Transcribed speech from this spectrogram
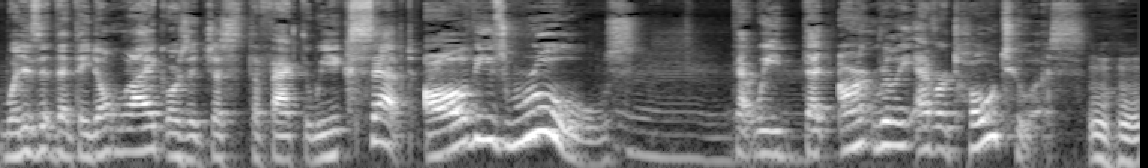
what is it that they don't like, or is it just the fact that we accept all these rules that we that aren't really ever told to us? Mm-hmm.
